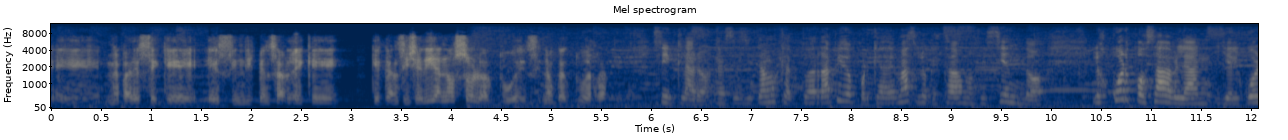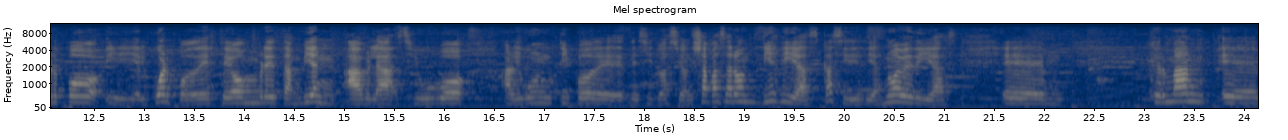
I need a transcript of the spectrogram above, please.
eh, me parece que es indispensable que, Cancillería no solo actúe, sino que actúe rápido. Sí, claro, necesitamos que actúe rápido porque además lo que estábamos diciendo, los cuerpos hablan y el cuerpo y el cuerpo de este hombre también habla si hubo algún tipo de, situación. Ya pasaron 10 días, casi 10 días, 9 días. Eh, Germán, eh,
